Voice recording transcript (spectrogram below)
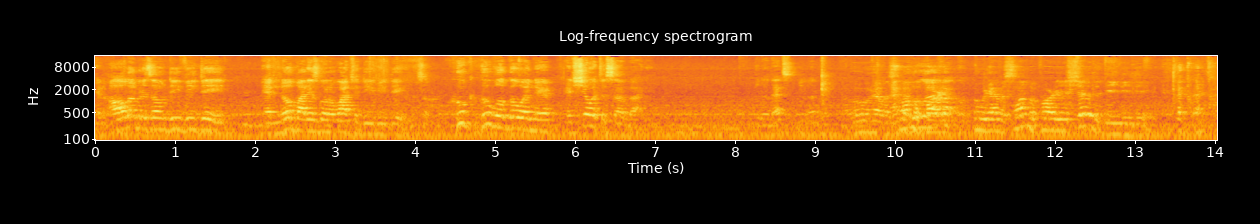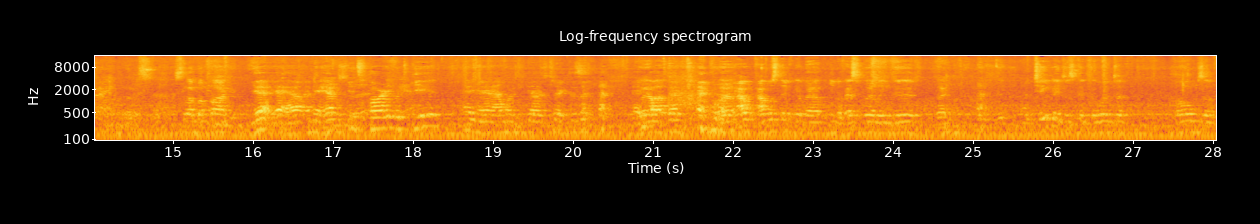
and all of it is on DVD, and nobody's going to watch a DVD. So who who will go in there and show it to somebody? You know, that's you know. Who would have a slumber party? Who would have a slumber party and show the DVD? That's right. Slumber party. Yeah, yeah. I mean, have a pizza party with the kid. Hey man, I want you guys to check this out. Hey, Well, that. well, I, I was thinking about, you know, that's well and good, but the, the teenagers could go into homes of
